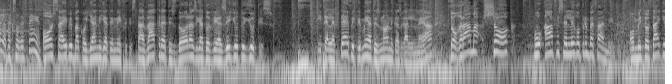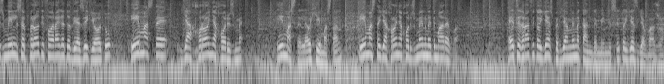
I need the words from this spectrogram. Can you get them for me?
Έλα, θα ξοδευτεί. Όσα είπε η Μπακογιάννη για την ύφη της. Τα δάκρυα της Δώρα για το διαζύγιο του γιού της. Η τελευταία επιθυμία της Νόνικας Γαλινέα. Το γράμμα σοκ που άφησε λίγο πριν πεθάνει. Ο Μητσοτάκης μίλησε πρώτη φορά για το διαζύγιο του. Είμαστε για χρόνια χωρισμένοι. Είμαστε, λέω, όχι ήμασταν. Είμαστε για χρόνια χωρισμένοι με τη Μαρέβα. Έτσι γράφει το Yes, παιδιά, μην με κάνετε μήνυση. Το Yes διαβάζω.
